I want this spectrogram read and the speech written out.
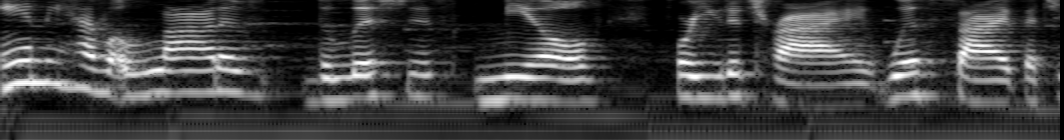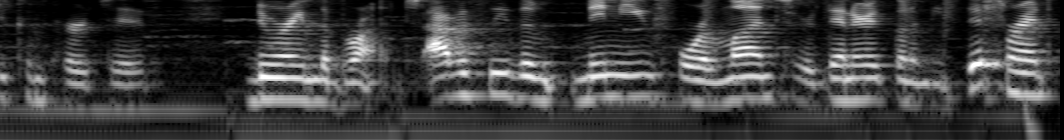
and they have a lot of delicious meals for you to try with sides that you can purchase during the brunch. Obviously, the menu for lunch or dinner is going to be different,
